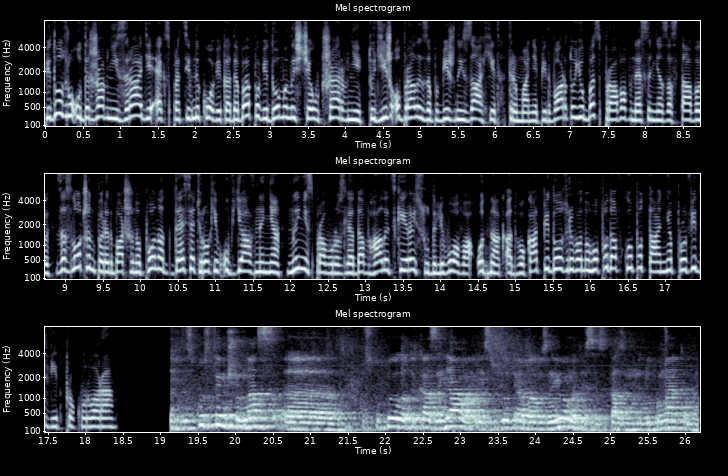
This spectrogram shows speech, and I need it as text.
Підозру у державній зраді експрацівникові КДБ повідомили ще у червні. Тоді ж обрали запобіжний захід – тримання під вартою без права внесення застави. За злочин передбачено понад 10 років ув'язнення. Нині справу розглядав Галицький райсуд Львова. Однак адвокат підозрюваного подав клопотання про відвід прокурора. В зв'язку з тим, що в нас е, поступила така заява, і суду треба ознайомитися з вказаними документами.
